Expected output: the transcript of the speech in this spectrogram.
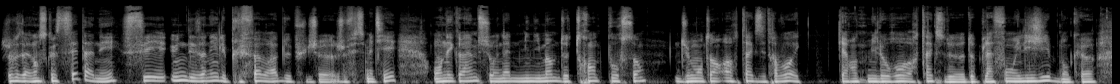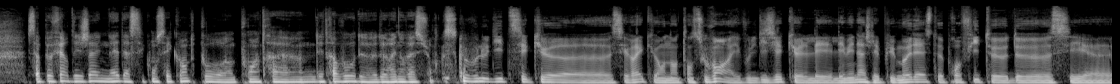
Je vous annonce que cette année, c'est une des années les plus favorables depuis que je, je fais ce métier. On est quand même sur une aide minimum de 30% du montant hors taxe des travaux avec 40 000 euros hors taxe de, de plafond éligible. Donc, euh, ça peut faire déjà une aide assez conséquente pour, pour un tra- des travaux de, de rénovation. Ce que vous nous dites, c'est que euh, c'est vrai qu'on entend souvent, et vous le disiez, que les, les ménages les plus modestes profitent de ces, euh,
